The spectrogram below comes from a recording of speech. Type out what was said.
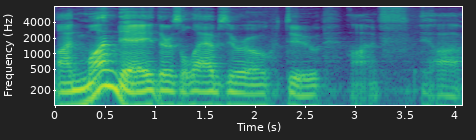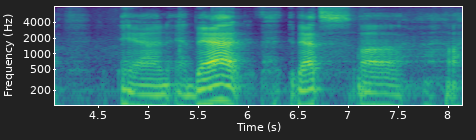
on Monday there's a lab zero due, on, uh, and and that that's uh,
